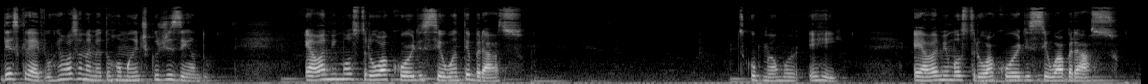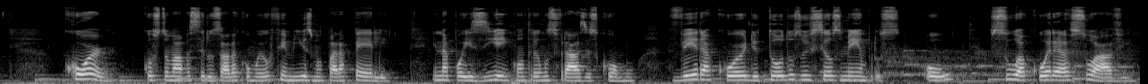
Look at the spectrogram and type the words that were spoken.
descreve um relacionamento romântico dizendo: Ela me mostrou a cor de seu antebraço. Desculpe, meu amor, errei. Ela me mostrou a cor de seu abraço. Cor costumava ser usada como eufemismo para pele, e na poesia encontramos frases como ver a cor de todos os seus membros ou sua cor era suave.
